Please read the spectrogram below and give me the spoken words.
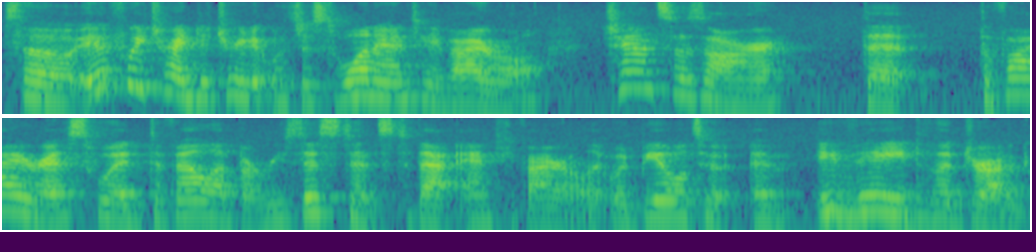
So if we tried to treat it with just one antiviral, chances are that the virus would develop a resistance to that antiviral. It would be able to evade the drug.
